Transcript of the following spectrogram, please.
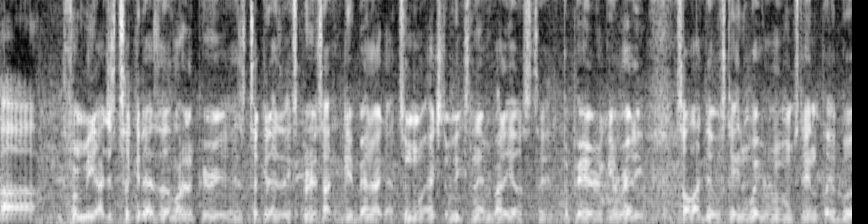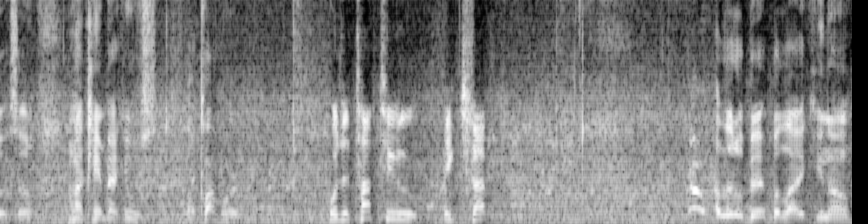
Uh, for me, I just took it as a learning period. I just took it as an experience I could get better. I got two more extra weeks than everybody else to prepare and get ready. So all I did was stay in the weight room, stay in the playbook. So when I came back, it was like clockwork. Was it tough to accept? A little bit, but like you know,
